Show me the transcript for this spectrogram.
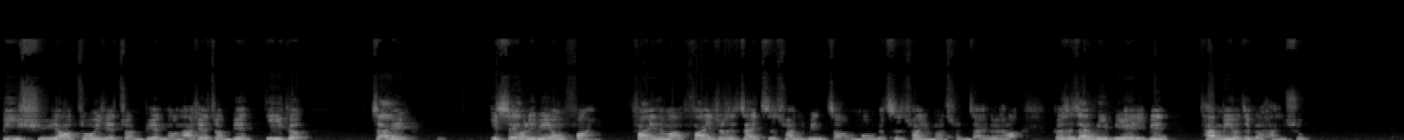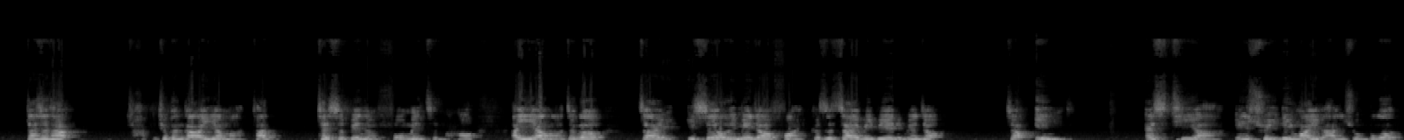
必须要做一些转变哦。哪些转变？第一个，在 Excel 里面用 find，find 什么？find 就是在字串里面找某个字串有没有存在，对哈？可是，在 VBA 里面它没有这个函数，但是它就跟刚刚一样嘛，它 test 变成 format 嘛，哈啊一样啊，这个。在 Excel 里面叫 find，可是，在 VBA 里面叫叫 In in，str，in3，另外一个函数。不过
